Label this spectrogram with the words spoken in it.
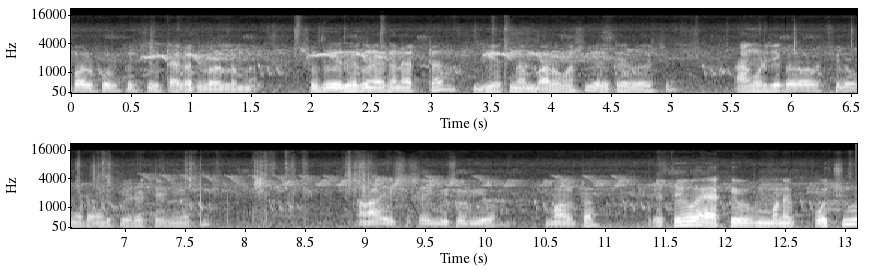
ফল, ফুল কিছু টাকাতে পারলাম না। শুধু দেখুন এখানে একটা ভিয়েতনাম বারো মাসি, এইটাই রয়েছে। আঙুর যে করে ছিল, মোটামুটি পেড়ে খেয়ে নিয়েছি। আর এই সেই মিশরীয় মালটা। এতেও একে মানে প্রচুর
